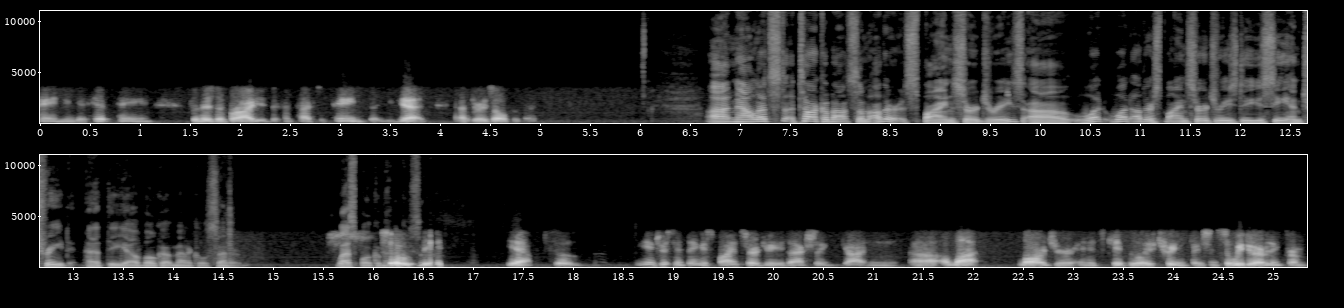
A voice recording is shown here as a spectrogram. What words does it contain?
pain, you can get hip pain. So there's a variety of different types of pains that you get as a result of it. Uh, now let's talk about some other spine surgeries. Uh, what what other spine surgeries do you see and treat at the uh, Boca Medical Center, West Boca Medical so Center? The, yeah. So the interesting thing is spine surgery has actually gotten uh, a lot larger in its capability of treating patients. So we do everything from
